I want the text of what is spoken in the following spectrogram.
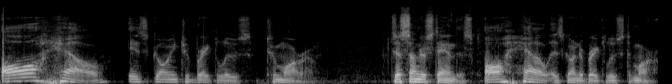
all hell is going to break loose tomorrow. Just understand this. All hell is going to break loose tomorrow.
